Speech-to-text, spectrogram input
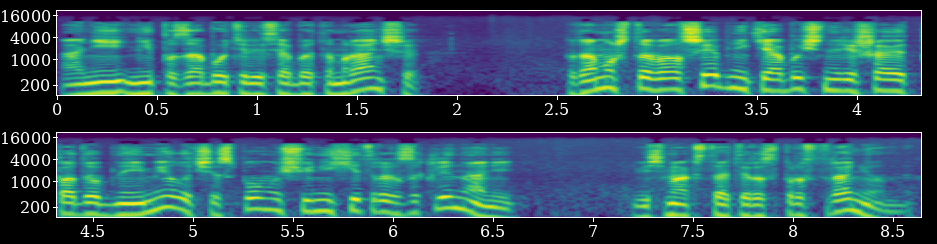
Они не позаботились об этом раньше, потому что волшебники обычно решают подобные мелочи с помощью нехитрых заклинаний, весьма, кстати, распространенных.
